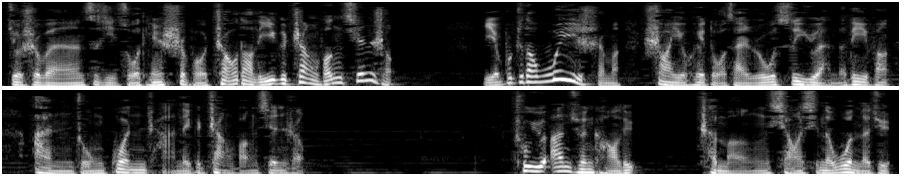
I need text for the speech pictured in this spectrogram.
就是问自己昨天是否招到了一个账房先生，也不知道为什么少爷会躲在如此远的地方暗中观察那个账房先生。出于安全考虑，陈猛小心的问了句：“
